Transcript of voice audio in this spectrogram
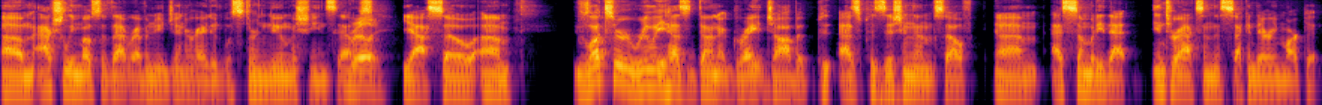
Um, actually, most of that revenue generated was through new machine sales. Really? Yeah. So um, Luxor really has done a great job as positioning themselves um, as somebody that interacts in the secondary market.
